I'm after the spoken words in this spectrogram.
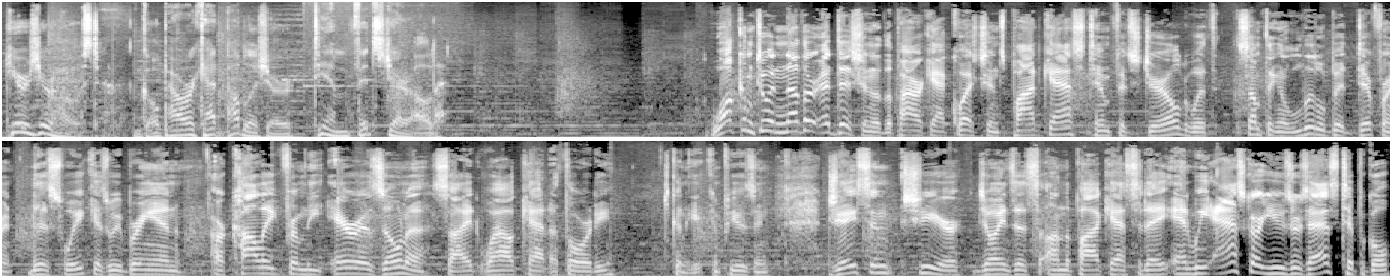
here's your host, Go PowerCat publisher, Tim Fitzgerald. Welcome to another edition of the PowerCat Questions podcast. Tim Fitzgerald with something a little bit different this week as we bring in our colleague from the Arizona site, Wildcat Authority. It's going to get confusing. Jason Scheer joins us on the podcast today, and we ask our users, as typical,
